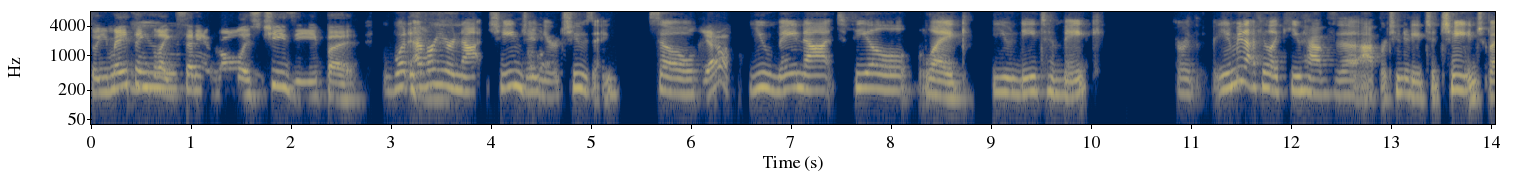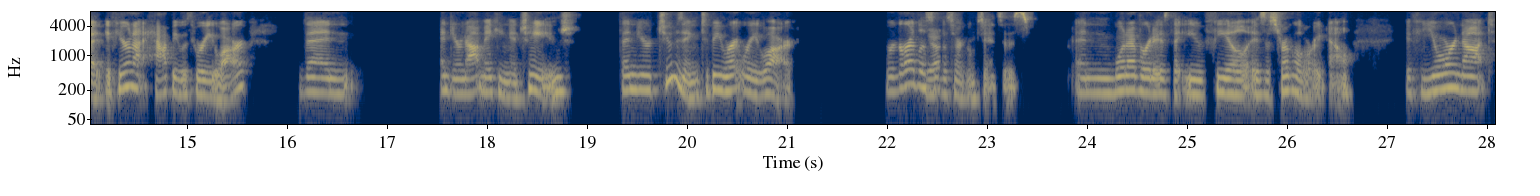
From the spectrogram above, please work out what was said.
So you may think you, like setting a goal is cheesy, but whatever you're not changing, you're choosing. So yeah, you may not feel like you need to make or you may not feel like you have the opportunity to change, but if you're not happy with where you are, then and you're not making a change, then you're choosing to be right where you are, regardless yeah. of the circumstances and whatever it is that you feel is a struggle right now. If you're not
